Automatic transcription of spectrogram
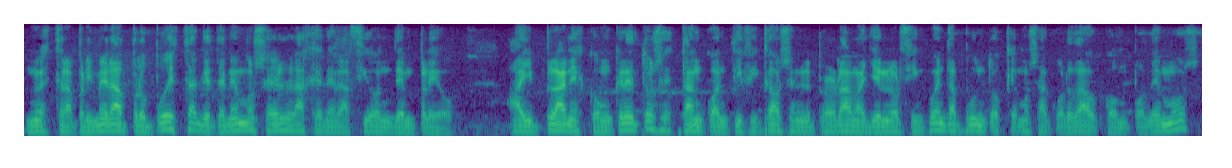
Nuestra primera propuesta que tenemos es la generación de empleo. Hay planes concretos, están cuantificados en el programa y en los 50 puntos que hemos acordado con Podemos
